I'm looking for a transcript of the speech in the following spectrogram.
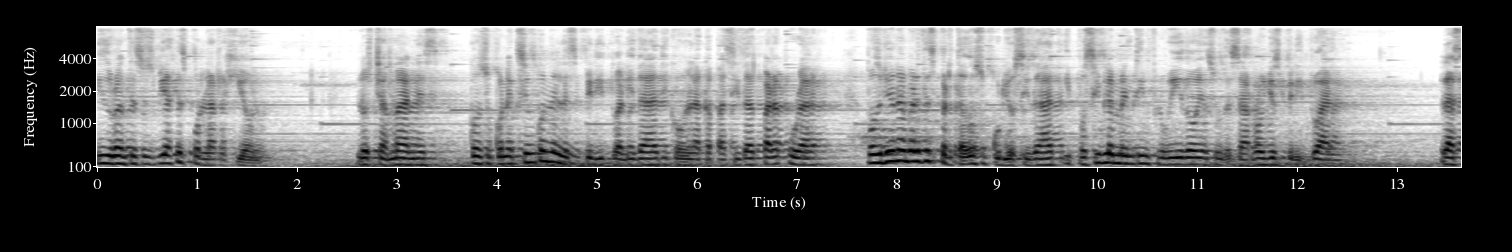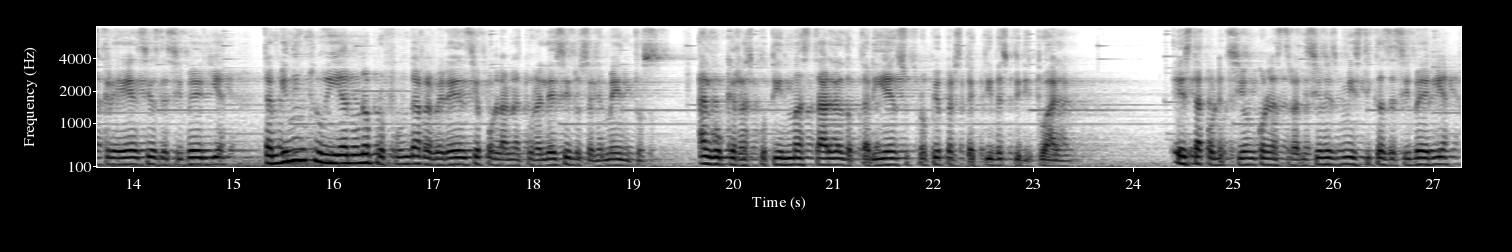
y durante sus viajes por la región. Los chamanes, con su conexión con la espiritualidad y con la capacidad para curar, podrían haber despertado su curiosidad y posiblemente influido en su desarrollo espiritual. Las creencias de Siberia también incluían una profunda reverencia por la naturaleza y los elementos, algo que Rasputín más tarde adoptaría en su propia perspectiva espiritual. Esta conexión con las tradiciones místicas de Siberia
